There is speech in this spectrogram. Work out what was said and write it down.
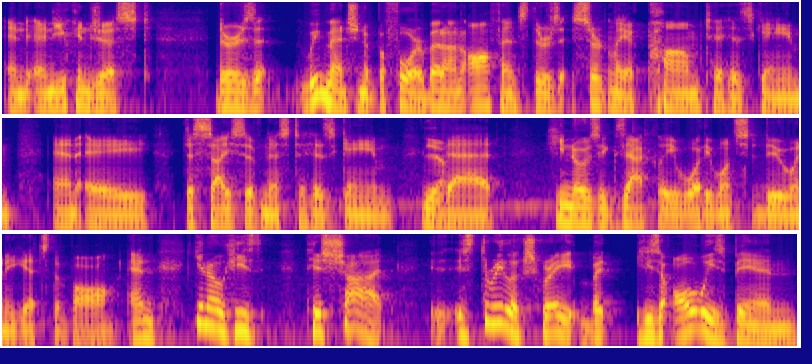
and, and you can just, there's, we mentioned it before, but on offense, there's certainly a calm to his game and a decisiveness to his game Yeah. that he knows exactly what he wants to do when he gets the ball. And, you know, he's, his shot, his three looks great, but he's always been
